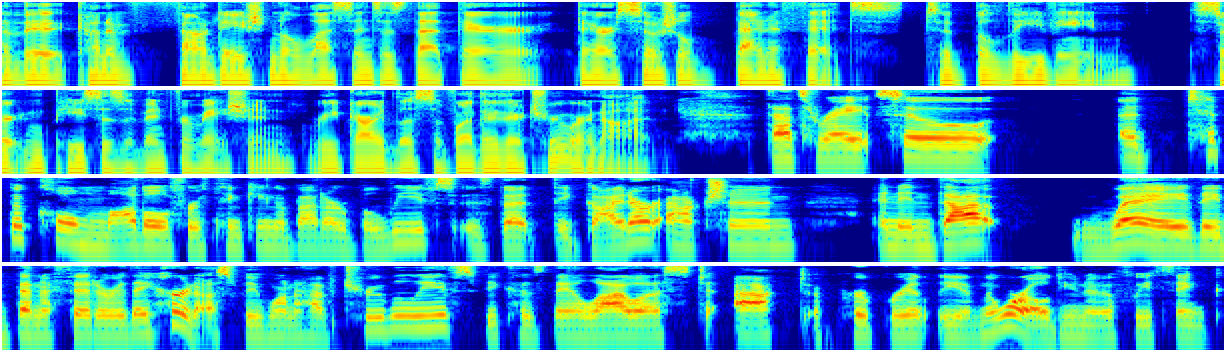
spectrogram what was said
of the kind of foundational lessons is that there there are social benefits to believing certain pieces of information regardless of whether they're true or not. That's right. So a typical model for thinking about our beliefs is that they guide our action and in that way they benefit or they hurt us. We want to have true beliefs because they allow us to act appropriately in the world. You know, if we think,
